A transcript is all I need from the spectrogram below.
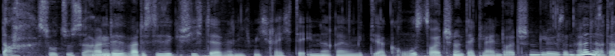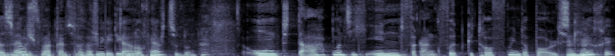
Dach sozusagen. War, war das diese Geschichte, wenn ich mich recht erinnere, mit der großdeutschen und der kleindeutschen Lösung? Hat nein, nein, das, das, war, nein, das war, das das war später. Mit dem noch ja? nichts zu tun. Und da hat man sich in Frankfurt getroffen, in der Paulskirche. Mhm.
